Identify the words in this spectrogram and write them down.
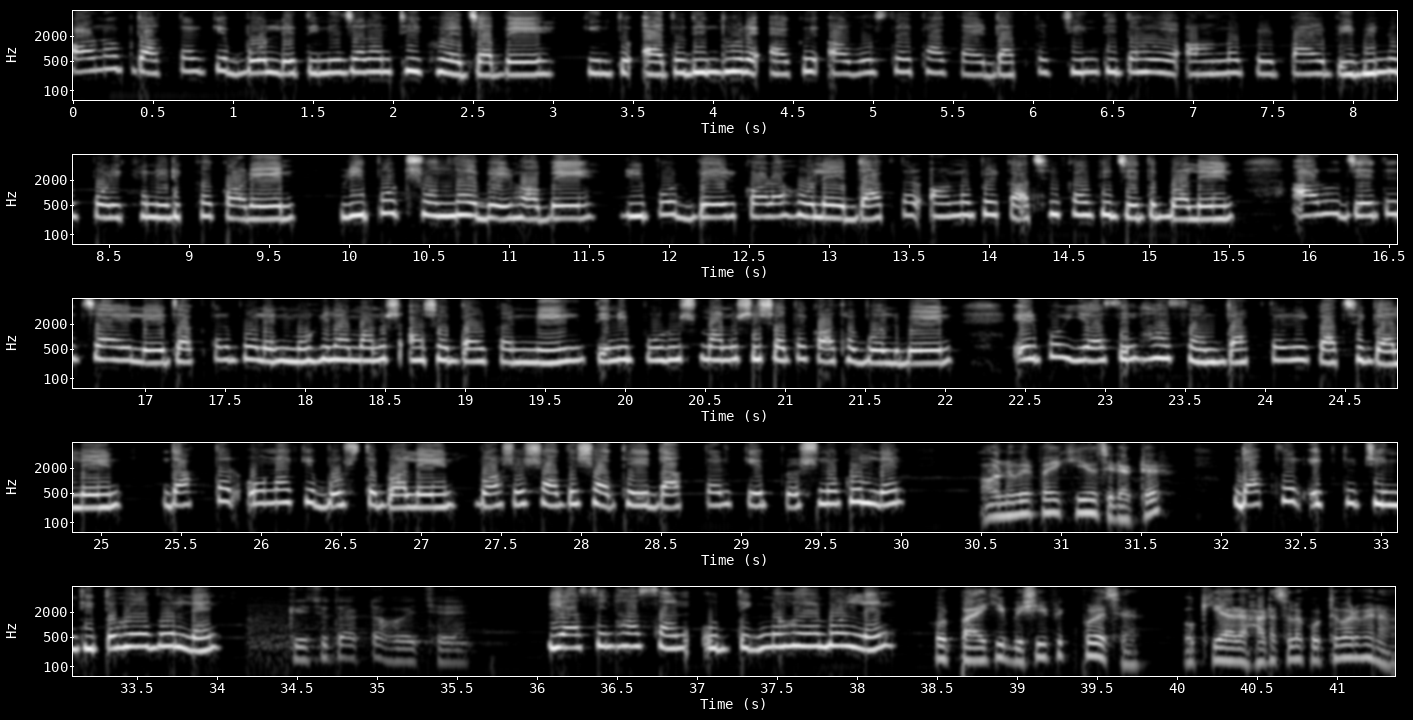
অর্ণব ডাক্তারকে বললে তিনি জানান ঠিক হয়ে যাবে। কিন্তু এতদিন ধরে একই অবস্থায় থাকায় ডাক্তার চিন্তিত হয়ে অর্ণবের পায়ের বিভিন্ন পরীক্ষা নিরীক্ষা করেন। রিপোর্ট সন্ধ্যায় বের হবে। রিপোর্ট বের করা হলে ডাক্তার অর্ণবের কাছের কাউকে যেতে বলেন। আরও যেতে চাইলে ডাক্তার বলেন, মহিলা মানুষ আসার দরকার নেই। তিনি পুরুষ মানুষের সাথে কথা বলবেন। এরপর ইয়াসিন হাসান ডাক্তারের কাছে গেলেন। ডাক্তার ওনাকে বসতে বলেন। বসার সাথে সাথে ডাক্তারকে প্রশ্ন করলেন, অর্ণবের পায়ে কি হয়েছে, ডাক্তার? ডাক্তার একটু চিন্তিত হয়ে বললেন কিছু তো একটা হয়েছে। ইয়াসিন হাসান উদ্বিগ্ন হয়ে বললেন ওর পায়ে কি বেশি ইফেক্ট পড়েছে? ও কি আর হাঁটাচলা করতে পারবে না?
